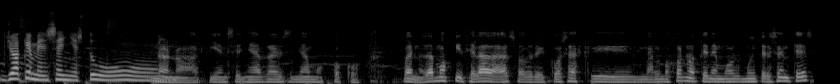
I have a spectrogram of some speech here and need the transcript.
yo a que me enseñes tú. No, no, aquí enseñar enseñamos poco. Bueno, damos pinceladas sobre cosas que a lo mejor no tenemos muy presentes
